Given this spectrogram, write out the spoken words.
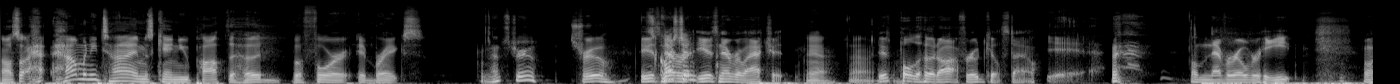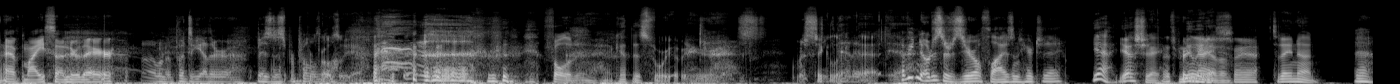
Also, h- how many times can you pop the hood before it breaks? That's true. It's true. You just Question? never you just never latch it. Yeah. Uh, You just pull the hood off, roadkill style. Yeah. It'll never overheat. Won't have mice under there. I'm gonna put together a business proposal. so yeah. Fold it in. I got this for you over here. Let's Take a look at that. Yeah. Have you noticed there's zero flies in here today? Yeah. Yesterday. That's pretty Million nice. of them. Yeah. Today, none. Yeah.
